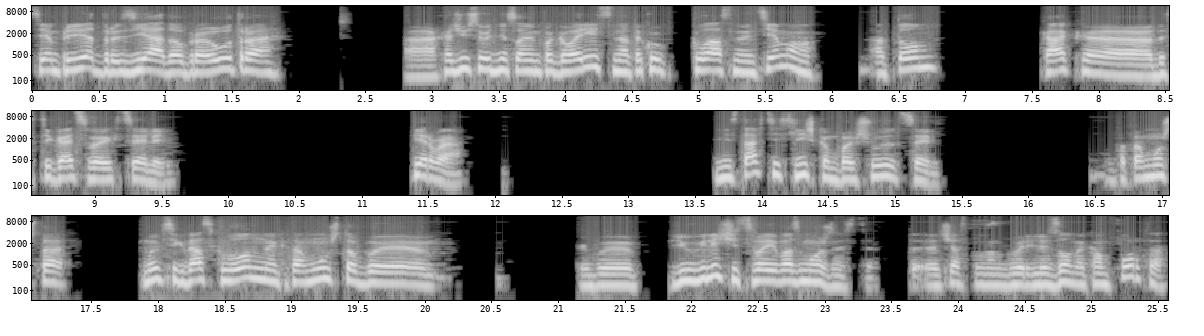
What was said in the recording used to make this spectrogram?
Всем привет, друзья! Доброе утро! А, хочу сегодня с вами поговорить на такую классную тему о том, как э, достигать своих целей. Первое. Не ставьте слишком большую цель. Потому что мы всегда склонны к тому, чтобы как бы, преувеличить свои возможности. Э, часто нам говорили зона комфорта.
